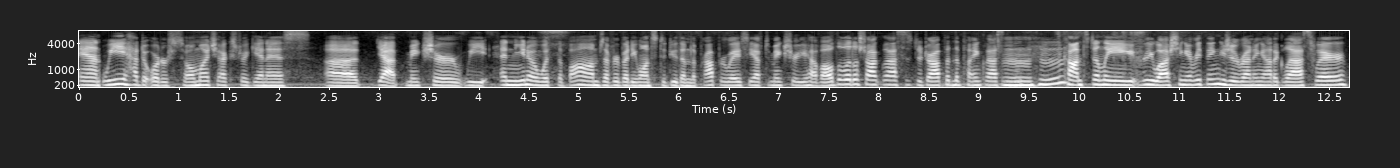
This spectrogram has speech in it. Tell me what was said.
and we had to order so much extra Guinness. Uh, yeah, make sure we and you know with the bombs, everybody wants to do them the proper way, so you have to make sure you have all the little shot glasses to drop in the pint glasses. It's constantly rewashing everything because you're running out of glassware.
